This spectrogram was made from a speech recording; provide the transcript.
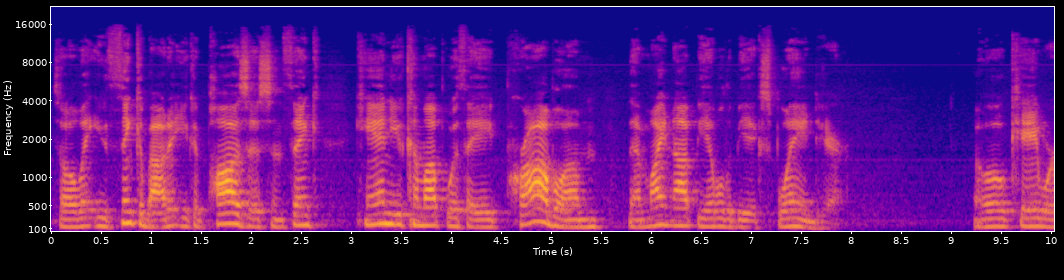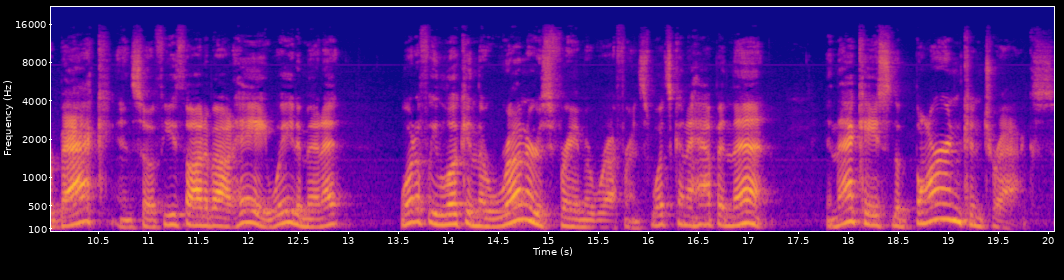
So I'll let you think about it. You could pause this and think, can you come up with a problem that might not be able to be explained here? Okay, we're back. And so if you thought about, hey, wait a minute, what if we look in the runner's frame of reference? What's going to happen then? In that case, the barn contracts.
